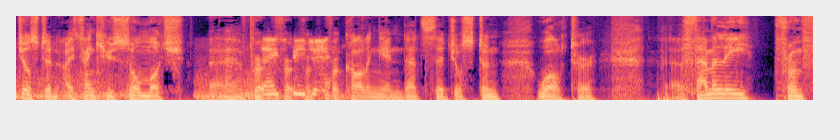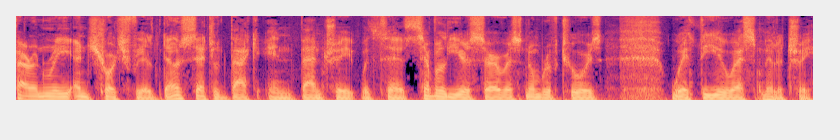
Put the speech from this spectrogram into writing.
Justin, I thank you so much uh, for, Thanks, for, for, for calling in. That's uh, Justin Walter. Uh, family from Farranree and Churchfield, now settled back in Bantry with uh, several years' service, number of tours with the US military.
